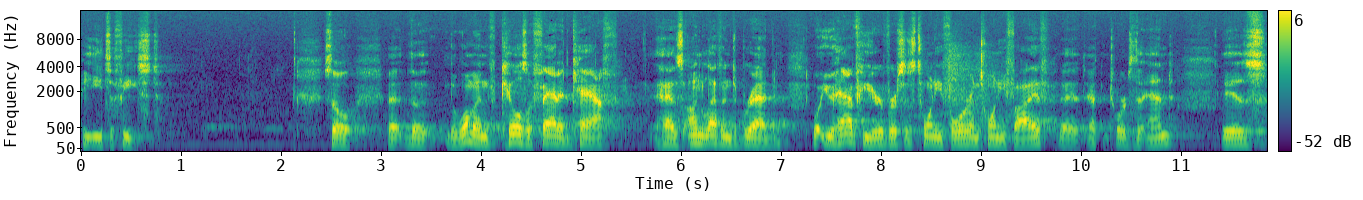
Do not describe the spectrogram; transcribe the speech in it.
he eats a feast. So uh, the, the woman kills a fatted calf, has unleavened bread. What you have here, verses 24 and 25, uh, at, towards the end, is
